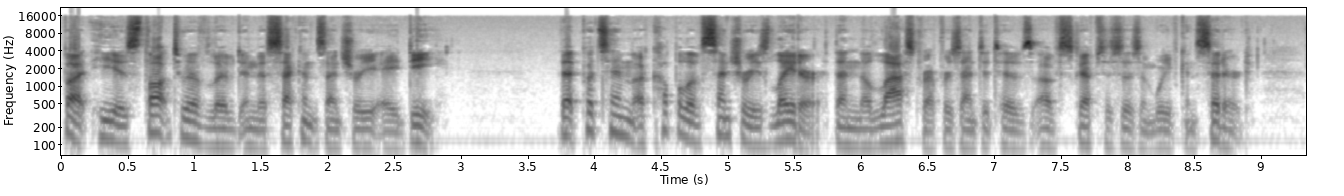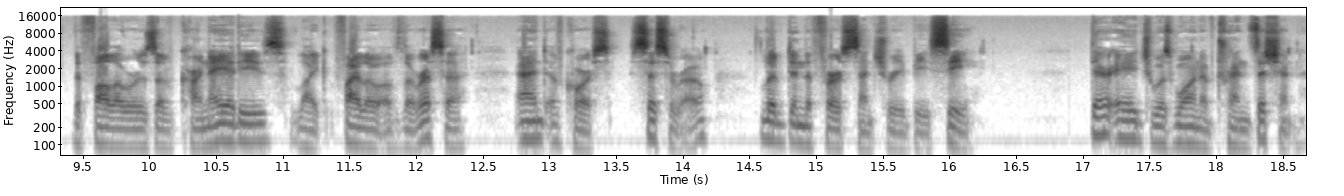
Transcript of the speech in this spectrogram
but he is thought to have lived in the 2nd century AD. That puts him a couple of centuries later than the last representatives of skepticism we've considered, the followers of Carneades, like Philo of Larissa, and, of course, Cicero, lived in the first century BC. Their age was one of transition.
